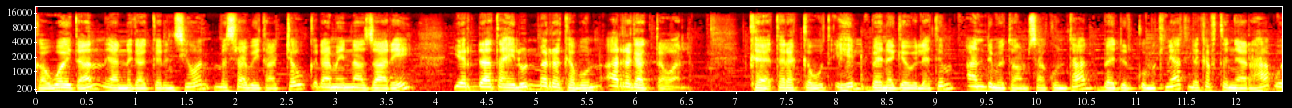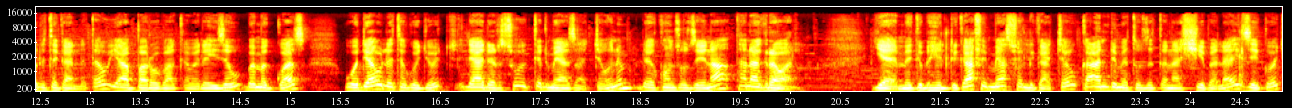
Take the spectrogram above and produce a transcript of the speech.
ካዋይጣን ያነጋገርን ሲሆን መስሪያ ቤታቸው ቅዳሜና ዛሬ የእርዳታ ህሉን መረከቡን አረጋግጠዋል ከተረከቡት እህል በነገው ዕለትም 150 ኩንታል በድርቁ ምክንያት ለከፍተኛ ረሃብ ወደተጋለጠው የአባሮባ ቀበለ ይዘው በመጓዝ ወዲያው ለተጎጆዎች ሊያደርሱ እቅድ መያዛቸውንም ለኮንሶ ዜና ተናግረዋል የምግብሄል ድጋፍ የሚያስፈልጋቸው ከ190 በላይ ዜጋዎች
